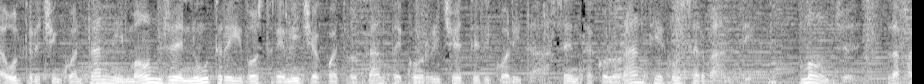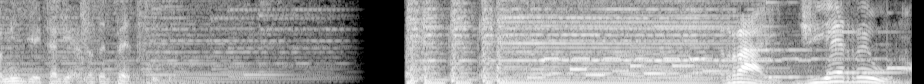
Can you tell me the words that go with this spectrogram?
Da oltre 50 anni Monge nutre i vostri amici a quattro zampe con ricette di qualità, senza coloranti e conservanti. Monge, la famiglia italiana del pet food. RAI GR1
